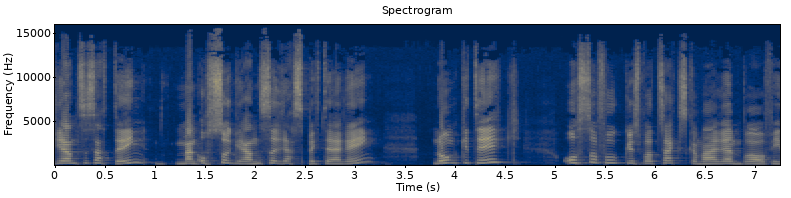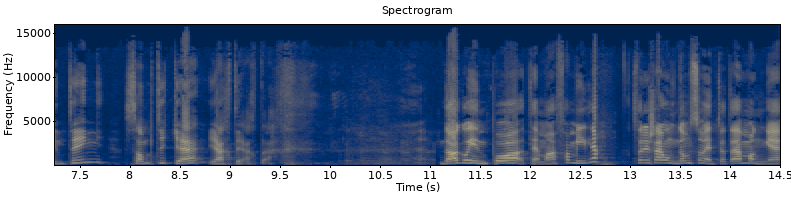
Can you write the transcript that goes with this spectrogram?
Grensesetting, men også grenserespektering. Normkritikk også fokus på at sex kan være en bra og fin ting. Samtykke, hjerte-hjerte. Da går vi inn på temaet familie. For i Skeiv Ungdom så vet vi at det er mange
